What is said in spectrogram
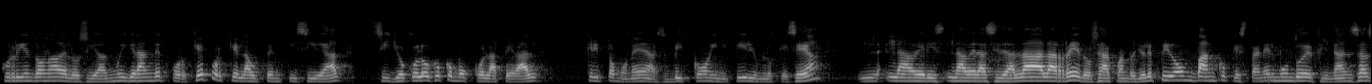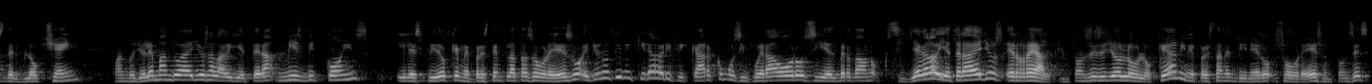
corriendo a una velocidad muy grande. ¿Por qué? Porque la autenticidad, si yo coloco como colateral criptomonedas, Bitcoin, Ethereum, lo que sea, la, la, veracidad la da la red. O sea, cuando yo le pido a un banco que está en el mundo de finanzas del blockchain, cuando yo le mando a ellos a la billetera mis bitcoins y les pido que me presten plata sobre eso, ellos no tienen que ir a verificar como si fuera oro, si es verdad o no. Si llega la billetera de ellos, es real. Entonces ellos lo bloquean y me prestan el dinero sobre eso. Entonces,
